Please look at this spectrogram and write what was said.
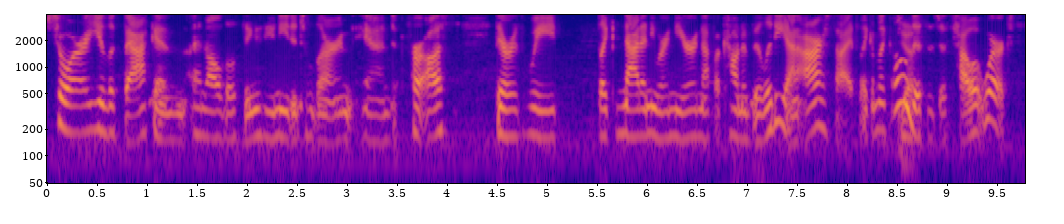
sure, you look back and and all those things you needed to learn. And for us, there was way like not anywhere near enough accountability on our side. Like I'm like, oh, Yeah. this is just how it works.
